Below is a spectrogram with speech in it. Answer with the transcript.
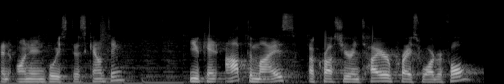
and on-invoice discounting. You can optimize across your entire price waterfall,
